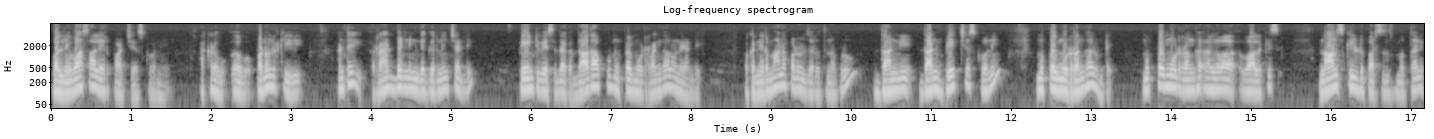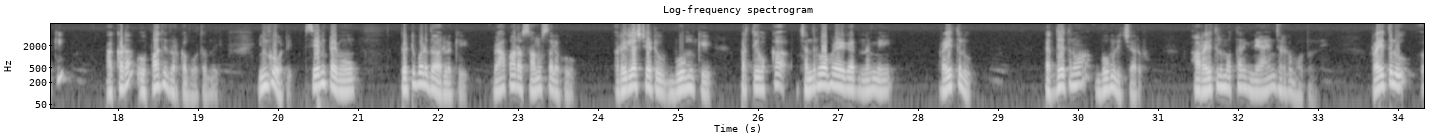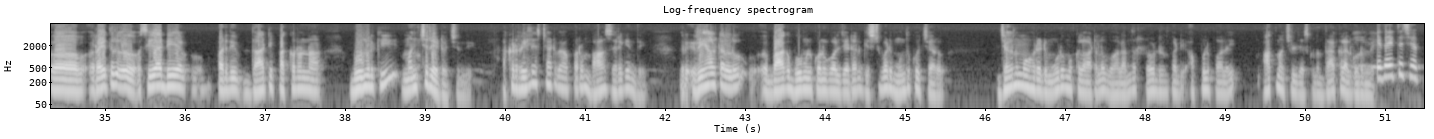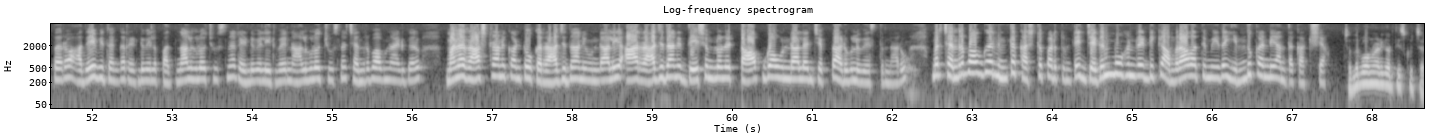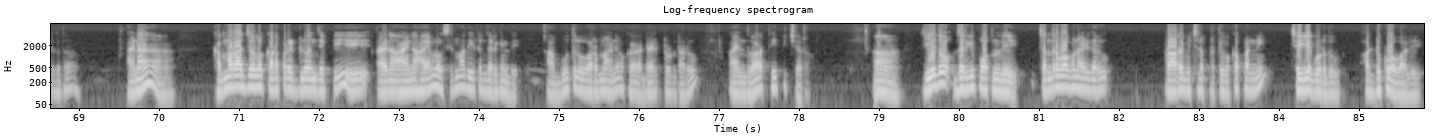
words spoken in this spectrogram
వాళ్ళ నివాసాలు ఏర్పాటు చేసుకొని అక్కడ పనులకి అంటే రాడ్ బెండింగ్ దగ్గర నుంచి అండి పెయింట్ వేసేదాకా దాదాపు ముప్పై మూడు రంగాలు ఉన్నాయండి. ఒక నిర్మాణ పనులు జరుగుతున్నప్పుడు దాన్ని దాన్ని బేస్ చేసుకొని ముప్పై మూడు రంగాలు ఉంటాయి. ముప్పై మూడు రంగాల వాళ్ళకి నాన్ స్కిల్డ్ పర్సన్స్ మొత్తానికి అక్కడ ఉపాధి దొరకబోతుంది. ఇంకొకటి సేమ్ టైము పెట్టుబడిదారులకి వ్యాపార సంస్థలకు రియల్ ఎస్టేట్ భూమికి ప్రతి ఒక్క చంద్రబాబు నాయుడు గారు నమ్మి రైతులు పెద్ద ఎత్తున భూములు ఇచ్చారు. ఆ రైతుల మొత్తానికి న్యాయం జరగబోతుంది. రైతులు రైతులు సిఆర్డిఏ పరిధి దాటి పక్కనున్న భూములకి మంచి రేట్ వచ్చింది. అక్కడ రియల్ ఎస్టేట్ వ్యాపారం బాగా జరిగింది. రియాల్టర్లు బాగా భూములు కొనుగోలు చేయడానికి ఇష్టపడి ముందుకు వచ్చారు జగన్మోహన్ రెడ్డి మూడు ముక్కల ఆటలో వాళ్ళందరూ రోడ్డును పడి అప్పులు పాలై ఆత్మహత్యలు చేసుకున్న దాఖలాలు కూడా ఉన్నాయి. ఏదైతే చెప్పారో అదే విధంగా రెండు వేల పద్నాలుగులో చూసినా రెండు వేల ఇరవై నాలుగులో చూసినా చంద్రబాబు నాయుడు గారు మన రాష్ట్రానికంటూ ఒక రాజధాని ఉండాలి ఆ రాజధాని దేశంలోనే టాప్గా ఉండాలి అని చెప్పి అడుగులు వేస్తున్నారు. మరి చంద్రబాబు గారు ఇంత కష్టపడుతుంటే జగన్మోహన్ రెడ్డికి అమరావతి మీద ఎందుకండి అంత కక్ష? చంద్రబాబు నాయుడు గారు తీసుకొచ్చారు కదా. ఆయన కమ్మరాజ్యంలో కడపరెడ్లు అని చెప్పి ఆయన ఆయన హయాంలో ఒక సినిమా తీయటం జరిగింది. ఆ బూతులు వర్మ అని ఒక డైరెక్టర్ ఉంటారు. ఆయన ద్వారా తీపిచ్చారు. ఏదో జరిగిపోతుంది. చంద్రబాబు నాయుడు గారు ప్రారంభించిన ప్రతి ఒక్క పని చెయ్యకూడదు. అడ్డుకోవాలి.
